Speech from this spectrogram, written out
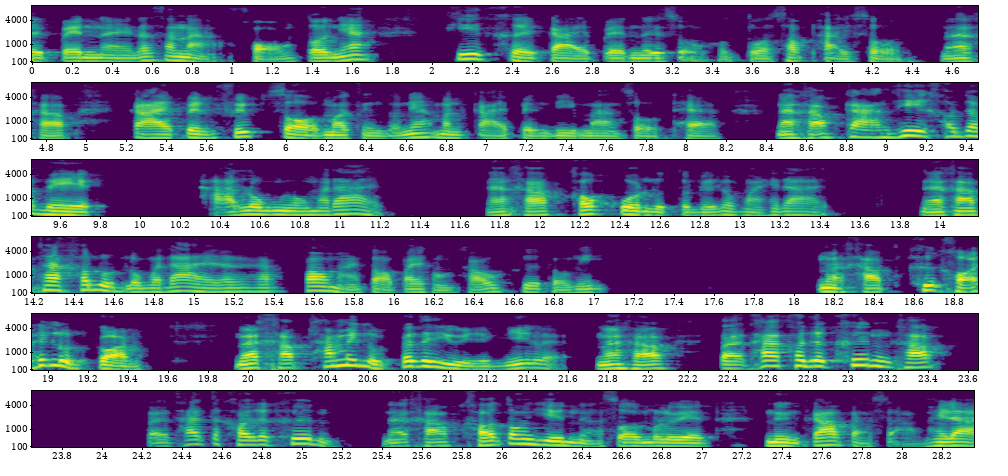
ยเป็นในลักษณะของตัวเนี้ยที่เคยกลายเป็นในส่วนของตัวซัพพลายโซนนะครับ กลายเป็นฟิปโซนมาถึงตรงเนี้ยมันกลายเป็นดีมานโซนแทนนะครับ การที่เขาจะเบรกขาลงลงมาได้ นะครับเขาควรหลุดตรงนี้ลงมาให้ได้นะครับ ถ้าเขาหลุดลงมาได้แล้วนะครับ เป้าหมายต่อไปของเขาคือตรงนี้นะครับ คือขอให้หลุดก่อนนะครับ ถ้าไม่หลุดก็จะอยู่อย่างนี้แหละนะครับ แต่ถ้าเขาจะขึ้นครับ แต่ถ้าเขาจะขึ้นนะครับ เขาต้องยืนเหนือโซนบริเวณ 1983 ให้ได้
